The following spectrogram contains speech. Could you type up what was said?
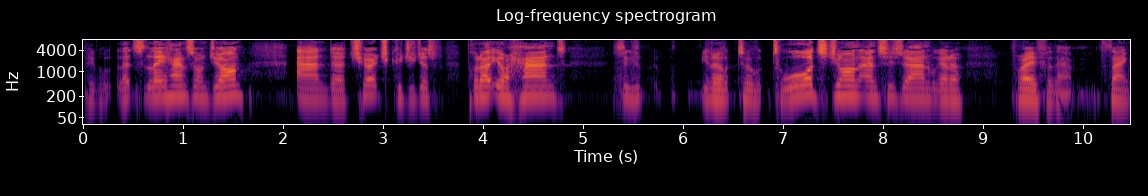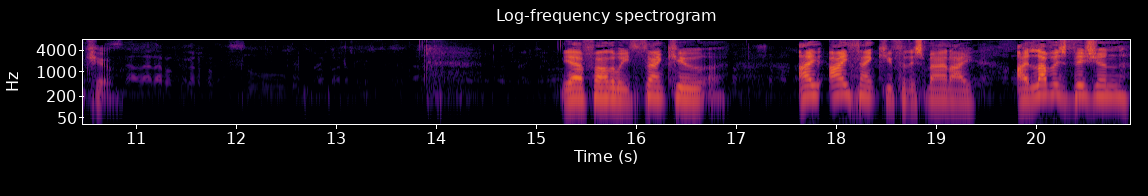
people, let's lay hands on John, and uh, church, could you just put out your hand you know, to, towards John and Suzanne. We're going to pray for them. Thank you. Yeah, Father, we thank you. I, I thank you for this man. I, I love his vision.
